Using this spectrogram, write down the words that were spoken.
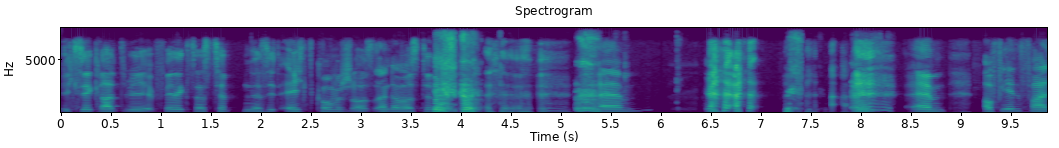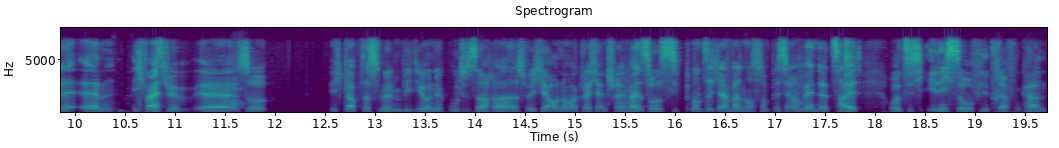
ich sehe gerade, wie Felix das tippt und der sieht echt komisch aus, wenn er was tippt. ähm, ähm, auf jeden Fall, ähm, ich weiß, wir, äh, so, ich glaube, das ist mit dem Video eine gute Sache. Das will ich ja auch nochmal gleich anschreiben, weil so sieht man sich einfach noch so ein bisschen und während der Zeit, wo man sich eh nicht so viel treffen kann.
